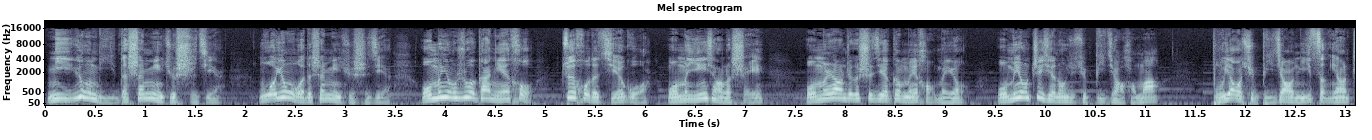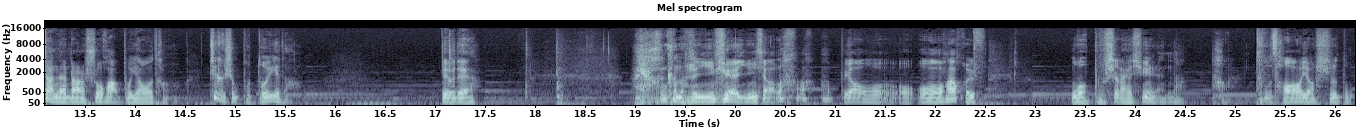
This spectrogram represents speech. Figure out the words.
你用你的生命去实践，我用我的生命去实践，我们用若干年后最后的结果，我们影响了谁？我们让这个世界更美好没有？我们用这些东西去比较好吗？不要去比较你怎样站在那儿说话不腰疼，这个是不对的，对不对？哎呀，很可能是音乐影响了，不要我我我还回复，我不是来训人的，好吐槽要适度。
